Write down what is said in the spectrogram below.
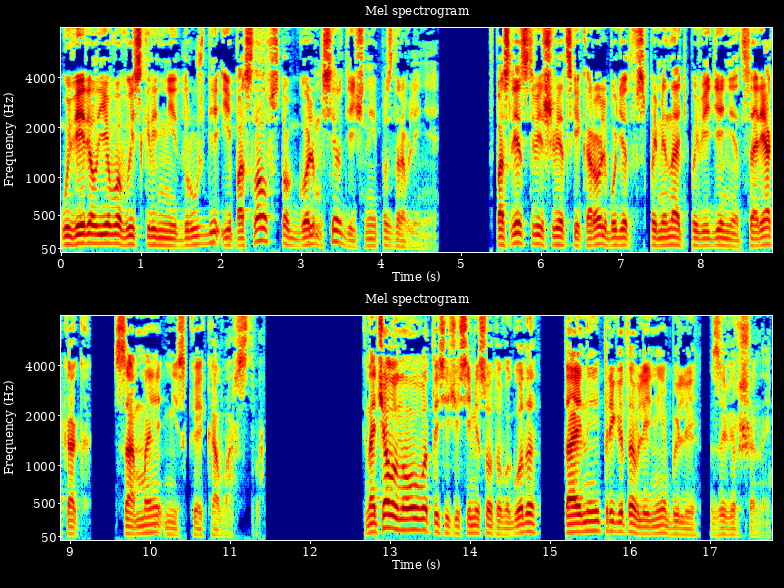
уверил его в искренней дружбе и послал в Стокгольм сердечные поздравления. Впоследствии шведский король будет вспоминать поведение царя как самое низкое коварство. К началу нового 1700 года тайные приготовления были завершены.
